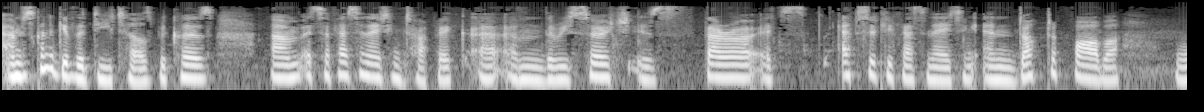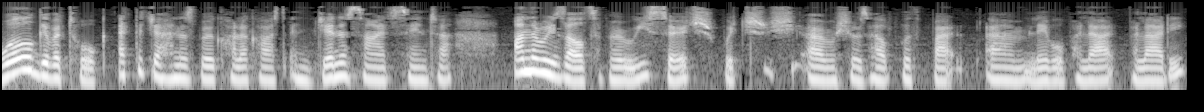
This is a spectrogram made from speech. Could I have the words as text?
I'm just going to give the details because um, it's a fascinating topic. Uh, um, the research is thorough. It's absolutely fascinating, and Dr. Farber will give a talk at the Johannesburg Holocaust and Genocide Center on the results of her research, which she, um, she was helped with by um, Lebo Phaladi,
